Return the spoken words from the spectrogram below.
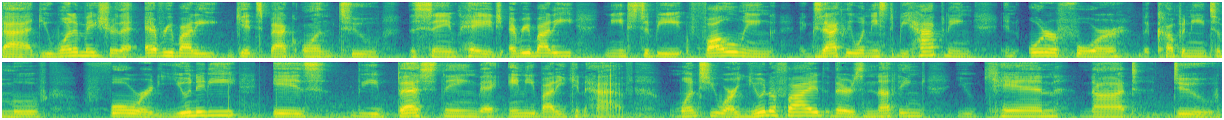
bad. You want to make sure that everybody gets back onto the same page. Everybody needs to be following exactly what needs to be happening in order for the company to move forward. Unity is the best thing that anybody can have. Once you are unified, there's nothing you cannot do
